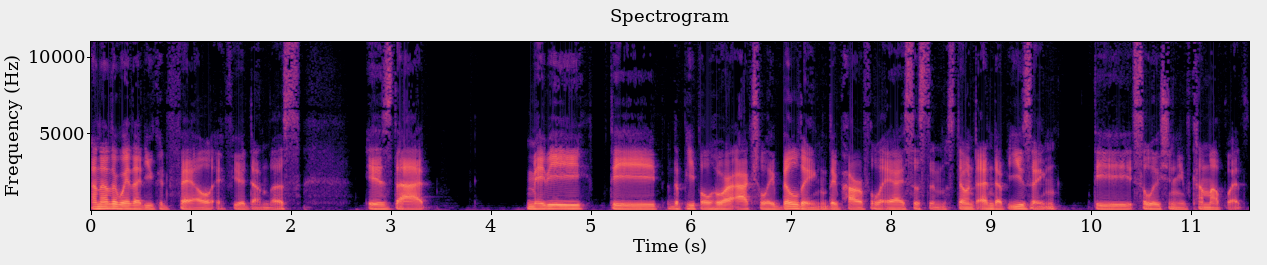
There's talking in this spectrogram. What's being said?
another way that you could fail if you had done this is that maybe the the people who are actually building the powerful AI systems don't end up using the solution you've come up with.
